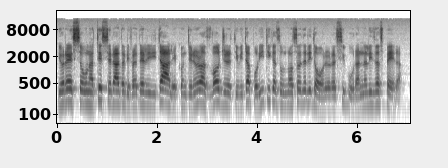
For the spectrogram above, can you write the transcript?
Io resto una tesserata di Fratelli d'Italia e continuerò a svolgere attività politica sul nostro territorio, rassicura Annalisa Spera.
